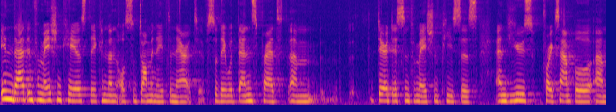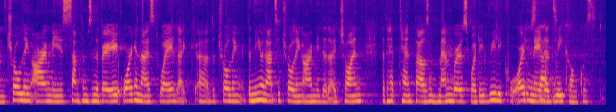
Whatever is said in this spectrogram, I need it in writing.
in that information chaos, they can then also dominate the narrative. So they would then spread um, their disinformation pieces and use, for example, um, trolling armies, sometimes in a very organized way, like uh, the trolling, the neo-Nazi trolling army that I joined, that had 10,000 members, where they really coordinated. Is that Reconquista?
